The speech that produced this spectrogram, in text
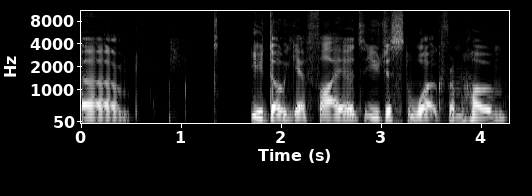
um, you don't get fired. You just work from home,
